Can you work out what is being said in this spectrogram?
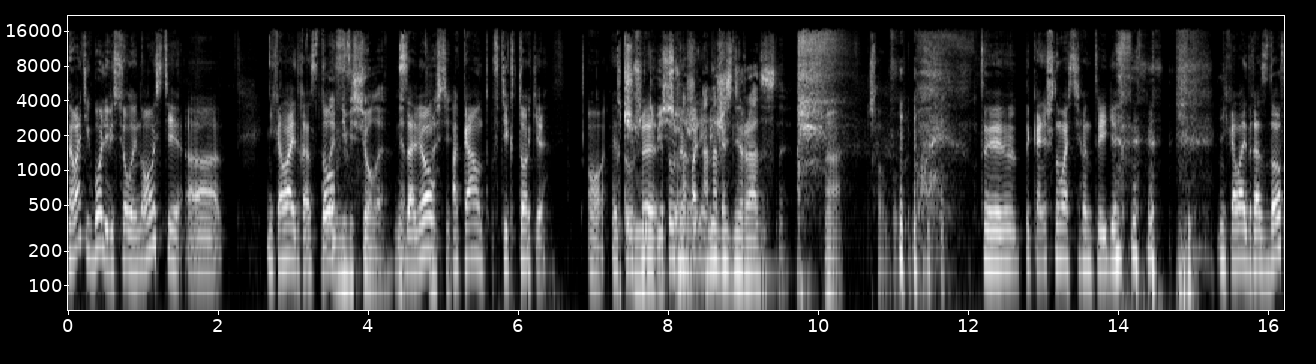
Давайте к более веселой новости. А, Николай Дроздов Она не веселая. Нет, завел прости. аккаунт в ТикТоке. О, это Почему уже, это уже полемика. Она жизнерадостная. А, слава богу. Ты, ты, конечно, мастер интриги. Николай Дроздов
